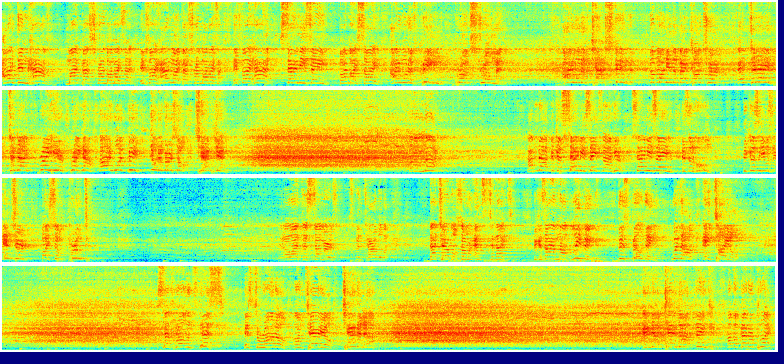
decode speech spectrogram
I didn't have my best friend by my side. If I had my best friend by my side, if I had Sami Zayn by my side, I would have beaten Braun Strowman. I would have cashed in the Money in the Bank contract. And today, tonight, right here, right now, I would be Universal Champion. But I'm not. I'm not because Sami Zayn's not here. Sami Zayn is at home because he was injured by some brute. You know what? This summer has been terrible, but that terrible summer ends tonight because I am not leaving this building without a title. Seth Rollins, this is Toronto, Ontario, Canada. And I cannot think of a better place.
